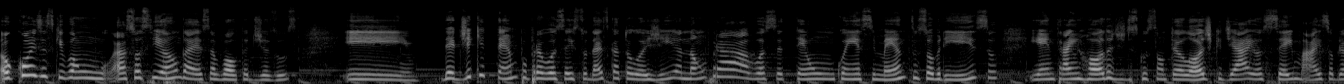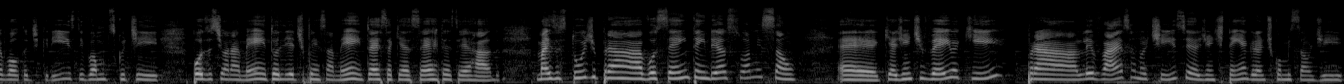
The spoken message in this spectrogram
ou coisas que vão associando a essa volta de Jesus. E dedique tempo para você estudar escatologia, não para você ter um conhecimento sobre isso e entrar em roda de discussão teológica de ah, eu sei mais sobre a volta de Cristo e vamos discutir posicionamento, linha de pensamento, essa aqui é certa, essa é errada. Mas estude para você entender a sua missão. É, que a gente veio aqui para levar essa notícia, a gente tem a grande comissão de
